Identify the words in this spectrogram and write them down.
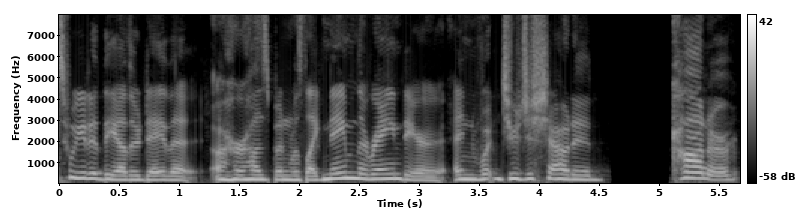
tweeted the other day that her husband was like, "Name the reindeer," and what you just shouted. Connor.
